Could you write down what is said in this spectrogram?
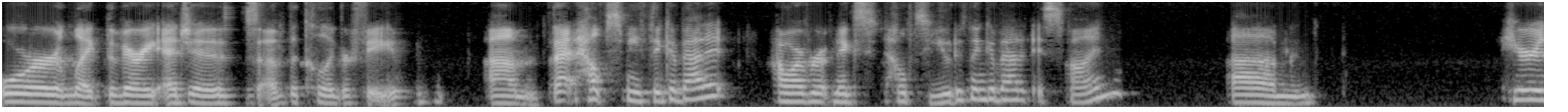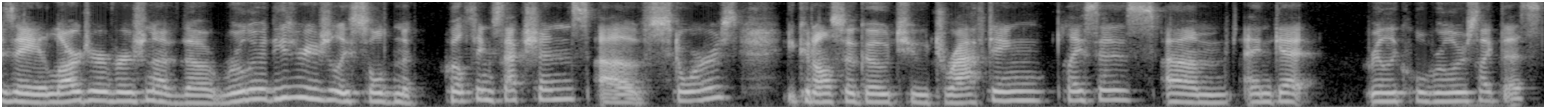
or like the very edges of the calligraphy. Um, that helps me think about it. However, it makes helps you to think about it is fine. Um, here is a larger version of the ruler. These are usually sold in the quilting sections of stores. You can also go to drafting places um, and get really cool rulers like this.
